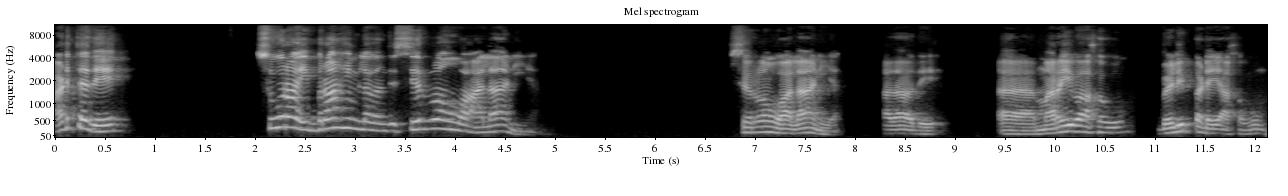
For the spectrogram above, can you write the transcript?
அடுத்தது சூரா இப்ராஹிம்ல வந்து சிர்ரம் அலானிய? சிர்ரம் அலானிய. அதாவது மறைவாகவும் வெளிப்படையாகவும்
